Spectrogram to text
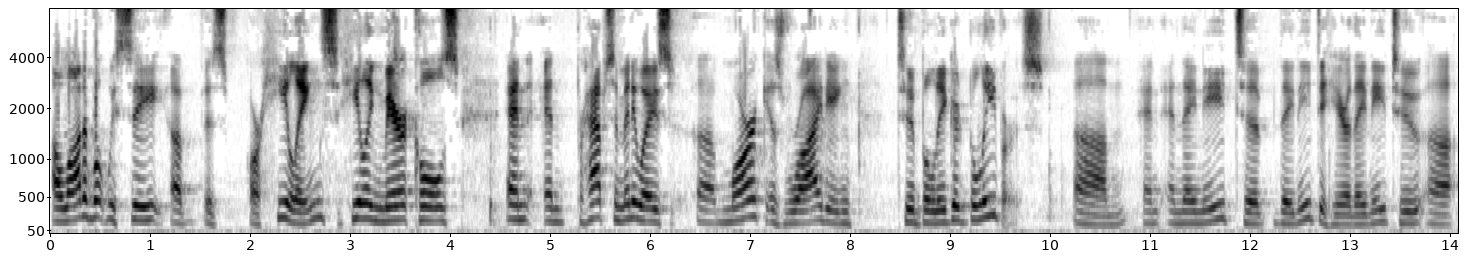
A lot of what we see uh, is are healings, healing miracles, and and perhaps in many ways, uh, Mark is writing to beleaguered believers, um, and and they need to they need to hear, they need to uh,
